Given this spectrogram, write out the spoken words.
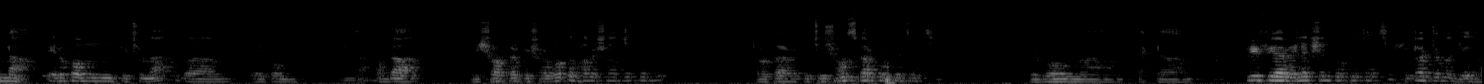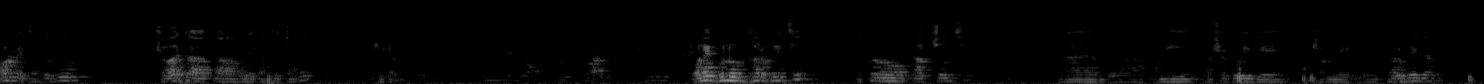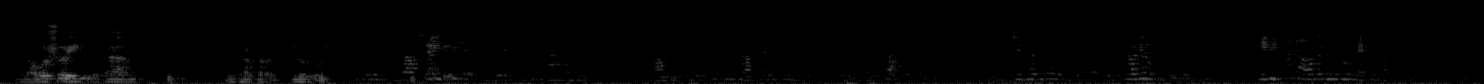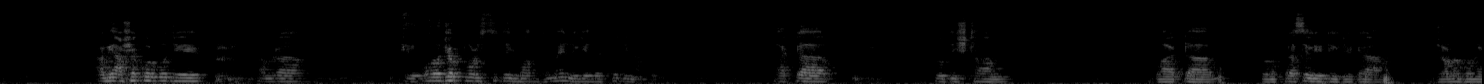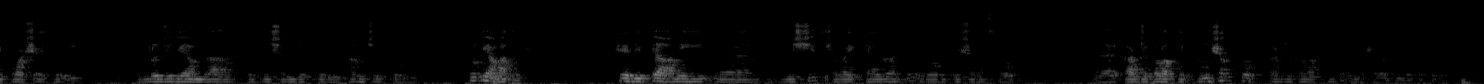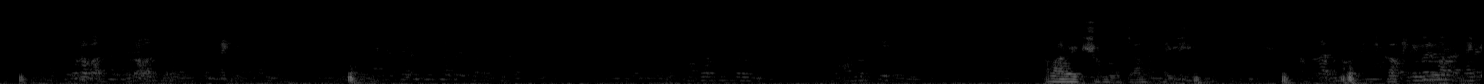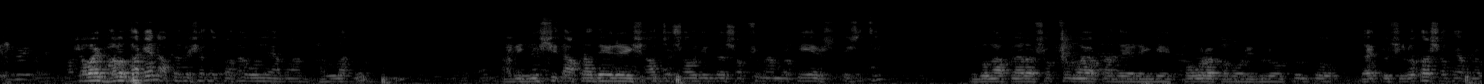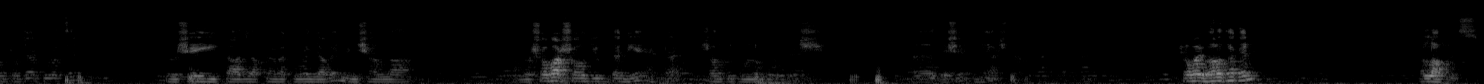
না, এরকম কিছু না বা এরকম না। আমরা এই সরকারকে সর্বতভাবে সাহায্য করব। সরকার কিছু সংস্কার করতে চাচ্ছে। এবং একটা ফ্রি ফেয়ার ইলেকশন করতে চাচ্ছে, সেটার জন্য যে ধরনের যত দূর সহায়তা তারা আমাদের কাছে চাবে, সেটা আমরা করব। অনেকগুলো উদ্ধার হয়েছে, এখনও কাজ চলছে। আমি আশা করি যে সামনে এগুলো উদ্ধার হয়ে যাবে অবশ্যই এটা উদ্ধার করা জরুরি। রাজশাহীতে বেশ কিছু সাংবাদিক হয়েছে এবং রাজশাহীতে বেশ কিছু পত্রিকা আমি আশা করব যে আমরা এই অরাজক পরিস্থিতির মাধ্যমে নিজেদের ক্ষতি না করি। একটা প্রতিষ্ঠান বা একটা কোনো ফ্যাসিলিটি যেটা জনগণের পয়সায় তৈরি, এগুলো যদি আমরা অগ্নিসংযোগ করি, ভাঙচুর করি, ক্ষতি আমাদের। সেই দিকটা আমি নিশ্চিত সবাই খেয়াল রাখবে এবং এই সমস্ত কার্যকলাপ থেকে ধ্বংসাত্মক কার্যকলাপ থেকে আমরা সবাই বিরত হব। আমার এই জানা নেই। সবাই ভালো থাকেন, আপনাদের সাথে কথা বলে আমার ভালো লাগল। আমি নিশ্চিত আপনাদের এই সাহায্য সহযোগিতা সবসময় আমরা পেয়ে এসেছি। এবং আপনারা সবসময় আপনাদের এই যে খবরাখবর, এগুলো অত্যন্ত দায়িত্বশীলতার সাথে আপনারা প্রচার করেছেন। তো সেই কাজ আপনারা করে যাবেন। ইনশাল্লাহ আমরা সবার সহযোগিতা নিয়ে একটা শান্তিপূর্ণ পরিবেশ দেশে নিয়ে আসব। সবাই ভালো থাকেন। আল্লাহ হাফেজ।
